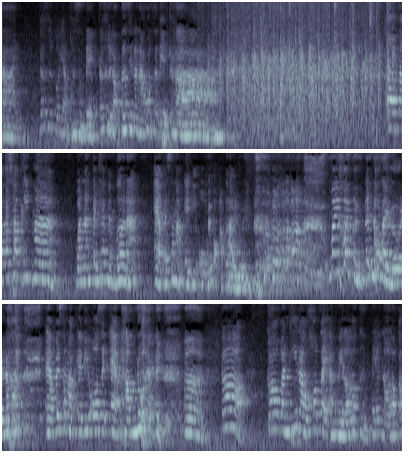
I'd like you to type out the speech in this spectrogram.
ได้ ก็คือตัวอย่างคนสำเร็จก็คือดรจินนาพรเสด็จค่ะออกจากกระชับมิตรมา วันนั้นเป็นแค่ member นะ แอบไปสมัคร ABO ไม่บอก upline เลย ไม่ค่อยตื่นเต้นเท่าไหร่เลยนะคะ แอบไปสมัคร ABO เสร็จแอบทำด้วยเออก็ก็วันที่เราเข้าใจอันเวแล้วเราตื่นเต้นเนาะเราก็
